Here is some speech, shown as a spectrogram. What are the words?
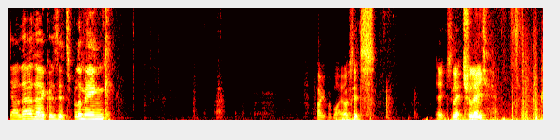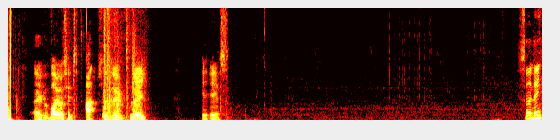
Yeah, they're there because it's blooming over by us. It's it's literally over by us. It's absolutely it is. Sunny.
